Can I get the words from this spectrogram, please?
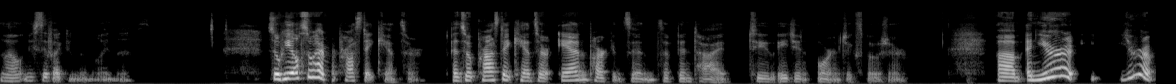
well let me see if i can rewind this so he also had prostate cancer. And so prostate cancer and Parkinson's have been tied to Agent Orange exposure. Um, and you're you're a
